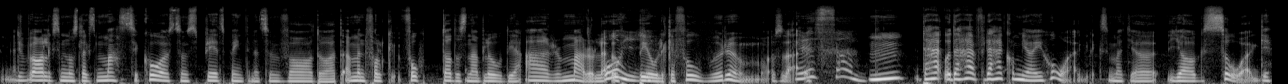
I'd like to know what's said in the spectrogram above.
Det var liksom någon slags masspsykos som spreds på internet som var då att ja, men folk fotade sina blodiga armar och la upp i olika forum och sådär. Är det sant? Mm, det här, och det här, för det här kommer jag ihåg, liksom, att jag, jag såg.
